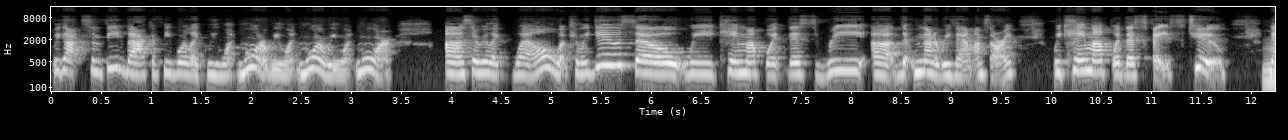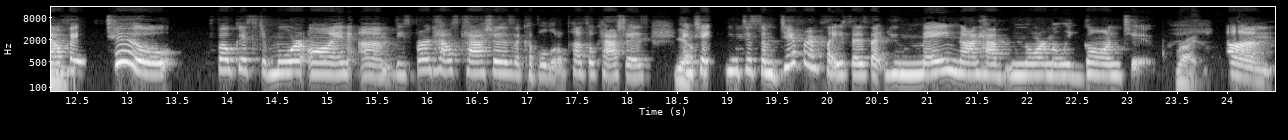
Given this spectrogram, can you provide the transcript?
we got some feedback of people were like, we want more, we want more, we want more. Uh, so we're like, well, what can we do? So we came up with this re, uh, not a revamp. I'm sorry. We came up with this phase two. Now, Mm, phase two focused more on um, these birdhouse caches, a couple little puzzle caches, Yeah. and take you to some different places that you may not have normally gone to. right Um,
